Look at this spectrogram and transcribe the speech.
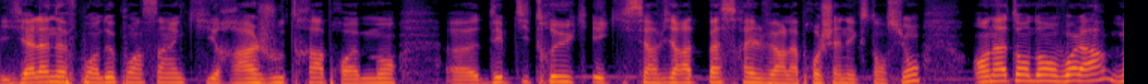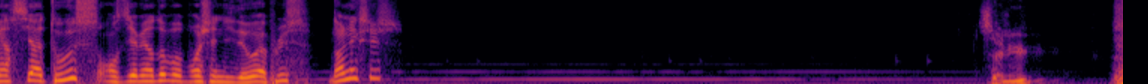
Il y a la 9.2.5 qui rajoutera probablement des petits trucs et qui servira de passerelle vers la prochaine extension. En attendant, voilà, merci à tous. On se dit à bientôt pour une prochaine vidéo. A plus dans le Nexus. Salut.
